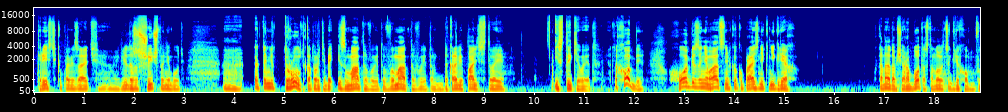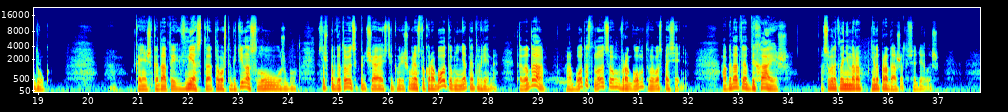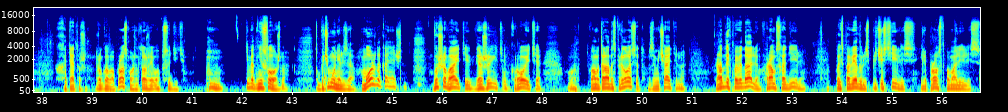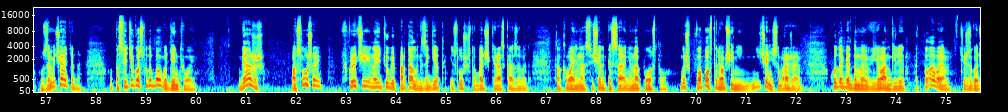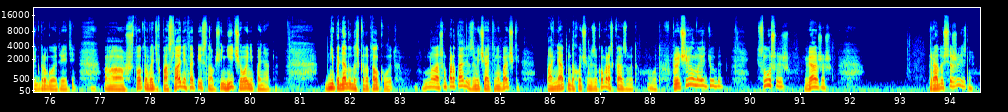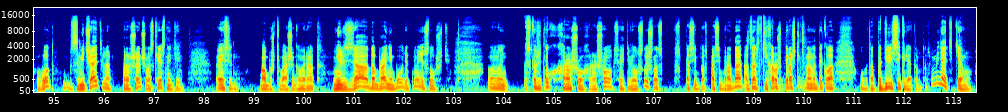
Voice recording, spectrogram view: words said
крестика повязать, или даже сшить что-нибудь. Это не труд, который тебя изматывает, выматывает, там, до крови пальцы твои истыкивает. Это хобби. Хобби заниматься ни в какой праздник не грех. Когда это вообще работа становится грехом вдруг? Конечно, когда ты вместо того, чтобы идти на службу, вместо того, чтобы подготовиться к причастию, говоришь, у меня столько работы, у меня нет на это время. Тогда да, работа становится врагом твоего спасения. А когда ты отдыхаешь, особенно когда не на, не на продаже это все делаешь, хотя это уже другой вопрос, можно тоже его обсудить. Тебе это несложно. То почему нельзя? Можно, конечно. Вышивайте, вяжите, кроете. Вот. Вам это радость приносит? Замечательно. Родных повидали, в храм сходили, поисповедовались, причастились или просто помолились. Ну, замечательно. Вот посвяти Господу Богу день твой. Вяжешь? Послушай, включи на YouTube портал «Экзегет» и слушай, что батюшки рассказывают. Толкование на Священное Писание, на апостол. Мы же в апостоле вообще ни, ничего не соображаем худо-бедно мы в Евангелии так плаваем, через годик, другой, третий, а, что-то в этих посланиях написано, вообще ничего не понятно. Непонятно даже, когда толкуют. На нашем портале замечательные батюшки понятным, доходчивым языком рассказывают. Вот. Включил на YouTube, слушаешь, вяжешь, радуйся жизни. Вот, замечательно прошедший воскресный день. А если бабушки ваши говорят, нельзя, добра не будет, ну, не слушайте. Э, скажите, ну, хорошо, хорошо, все, я тебя услышала, спасибо, спасибо, родная. А знаешь, такие хорошие пирожки ты нам напекла, вот, а поделись секретом. То есть меняйте тему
